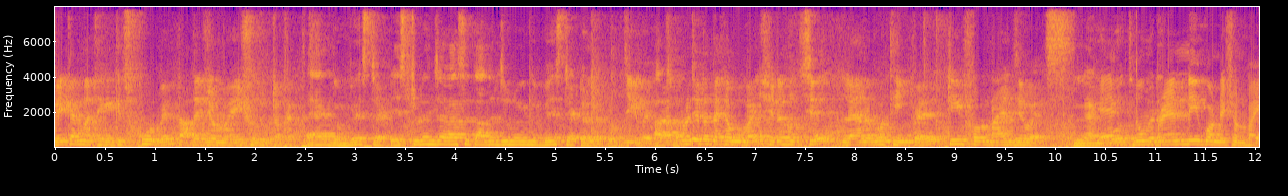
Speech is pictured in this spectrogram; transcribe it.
বেকার না থেকে কিছু করবেন তাদের জন্য এই সুযোগটা থাকতে একদম বেস্ট স্টুডেন্ট যারা আছে তাদের জন্য কিন্তু বেস্ট একটা ল্যাপটপ জি ভাই আচ্ছা। তারপরে যেটা দেখাবো ভাই সেটা হচ্ছে Lenovo ThinkPad T four nine zero S Lenovo একদম ব্র্যান্ড নিউ কন্ডিশন ভাই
